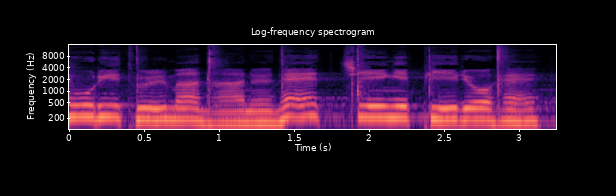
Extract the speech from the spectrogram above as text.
우리 둘만 아는 애칭이 필요해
